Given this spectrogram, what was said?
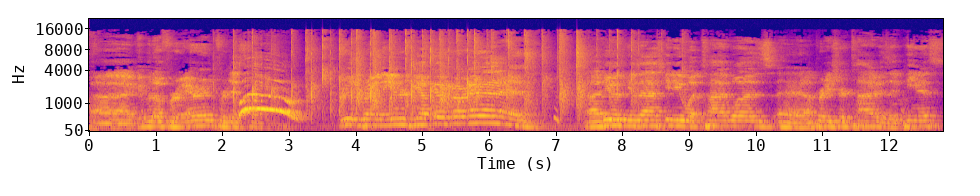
Uh, give it up for Aaron for just uh, really bringing the energy up. Give it for Aaron. Uh, Uh, he was he was asking you what time was, and I'm pretty sure time is a penis.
